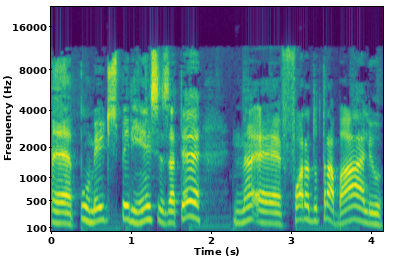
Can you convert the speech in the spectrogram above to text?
é, por meio de experiências até né, é, fora do trabalho,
